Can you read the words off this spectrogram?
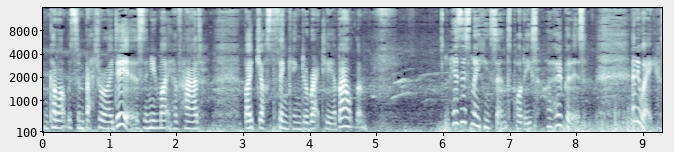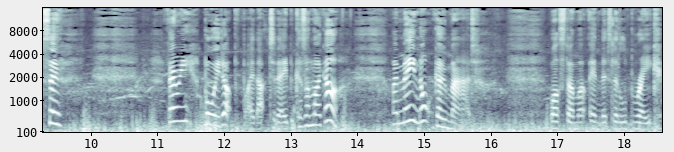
and come up with some better ideas than you might have had by just thinking directly about them. Is this making sense, poddies? I hope it is. Anyway, so very buoyed up by that today because I'm like, oh, I may not go mad whilst I'm uh, in this little break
